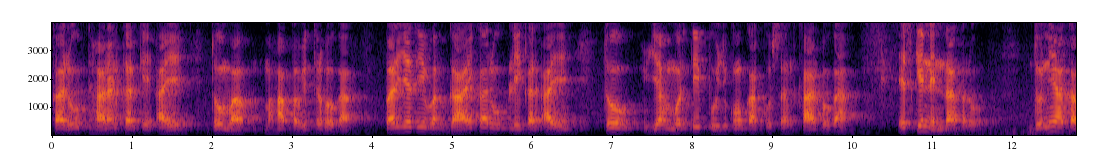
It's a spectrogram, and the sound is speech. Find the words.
का रूप धारण करके आए तो वह महापवित्र होगा। पर यदि वह गाय का रूप लेकर आए तो यह मूर्ति पूजकों का कुसंस्कार होगा। इसकी निंदा करो। दुनिया का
